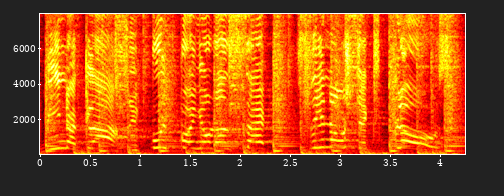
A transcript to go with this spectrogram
Be Leclerc, j'ai fou le pognon dans le sac, sinon je t'explose.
